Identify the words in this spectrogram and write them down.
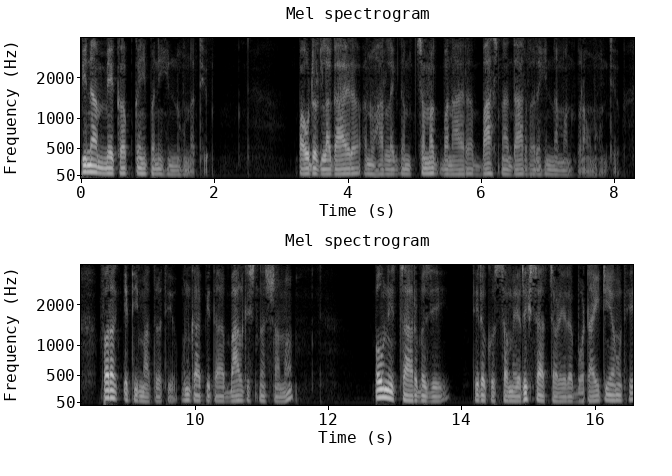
बिना मेकअप कहीँ पनि हिँड्नुहुन्नथ्यो पाउडर लगाएर अनुहारलाई एकदम चमक बनाएर बास्नादार भएर हिँड्न मन पराउनुहुन्थ्यो। फरक यति मात्र थियो। उनका पिता बालकृष्ण सम पौने चार बजेतिरको समय रिक्सा चढ़ेर भोटाइटी आउँथे।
